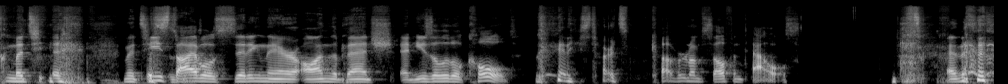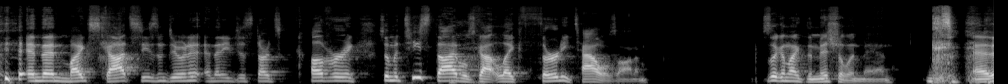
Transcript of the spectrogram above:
Mat- Matisse Thybulle is sitting there on the bench and he's a little cold and he starts covering himself in towels. and then, and then Mike Scott sees him doing it, and then he just starts covering. So Matisse Thybulle's got like 30 towels on him. He's looking like the Michelin man. and,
